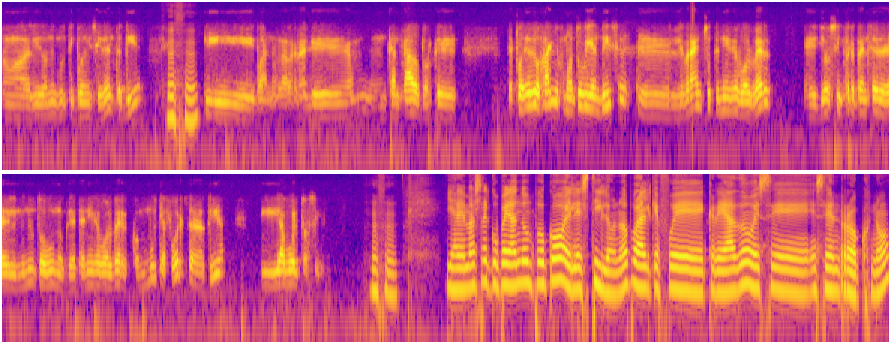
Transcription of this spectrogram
no ha habido ningún tipo de incidente. Ujú. Y bueno, la verdad que encantado porque después de dos años, como tú bien dices, eh, Lebrancho tenía que volver. Eh, yo siempre pensé desde el minuto uno que tenía que volver con mucha fuerza a tía y ha vuelto así. Y además recuperando un poco el estilo, ¿no? Por el que fue creado ese, ese rock, ¿no?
